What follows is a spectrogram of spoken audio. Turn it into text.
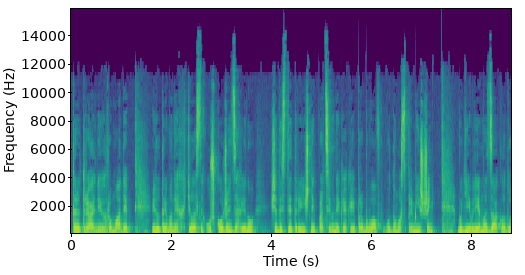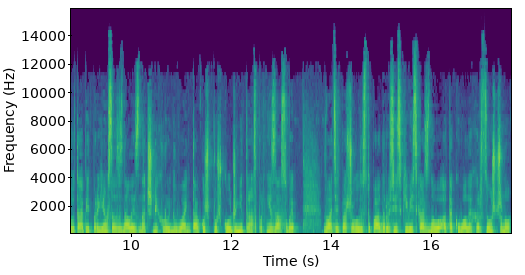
територіальної громади. Від отриманих тілесних ушкоджень загинув 63-річний працівник, який перебував в одному з приміщень. Будівлі медзакладу та підприємства зазнали значних руйнувань. Також пошкоджені транспортні засоби. 21 листопада російські війська знову атакували Херсонщину.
